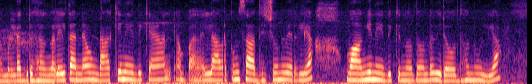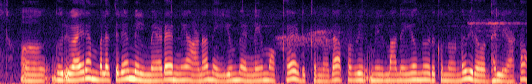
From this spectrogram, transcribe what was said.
നമ്മളുടെ ഗൃഹങ്ങളിൽ തന്നെ ഉണ്ടാക്കി നേദിക്കാൻ എല്ലാവർക്കും സാധിച്ചു എന്ന് വരില്ല. വാങ്ങി നേദിക്കുന്നതുകൊണ്ട് വിരോധമൊന്നുമില്ല. ഗുരുവായൂർ അമ്പലത്തിൽ മിൽമയുടെ എണ്ണയാണ് നെയ്യും വെണ്ണയും ഒക്കെ എടുക്കുന്നത്. അപ്പോൾ മിൽമ നെയ്യൊന്നും എടുക്കുന്നതുകൊണ്ട് വിരോധമില്ല കേട്ടോ.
